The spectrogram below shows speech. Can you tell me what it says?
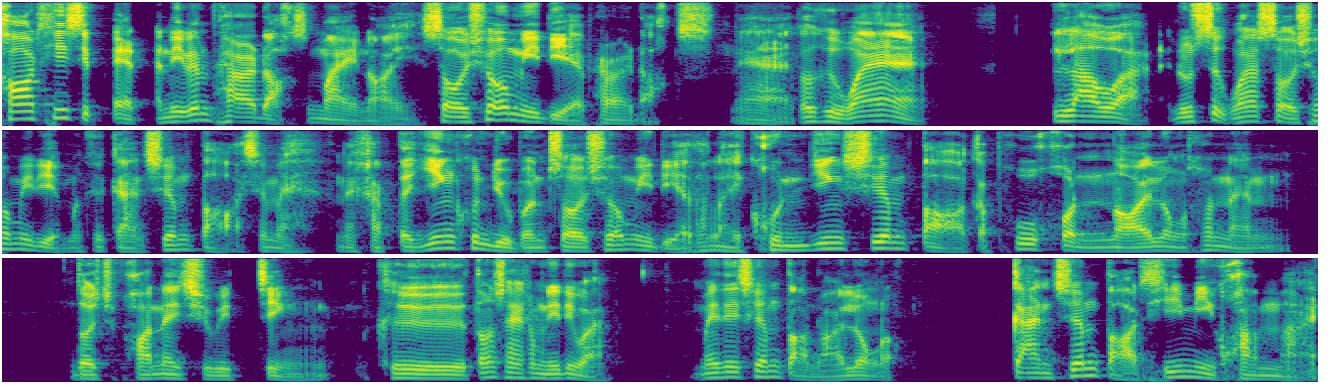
ข้อที่ 11 อันนี้เป็น paradox ใหม่หน่อย social media paradox นะฮะก็คือว่า เราอะรู้สึกว่าโซเชียลมีเดียมันคือการเชื่อมต่อใช่ไหมนะครับแต่ยิ่งคุณอยู่บนโซเชียลมีเดียเท่าไหร่คุณยิ่งเชื่อมต่อกับผู้คนน้อยลงเท่านั้น โดยเฉพาะในชีวิตจริง คือต้องใช้คำนี้ดีกว่า ไม่ได้เชื่อมต่อน้อยลงหรอก การเชื่อมต่อที่มีความหมาย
